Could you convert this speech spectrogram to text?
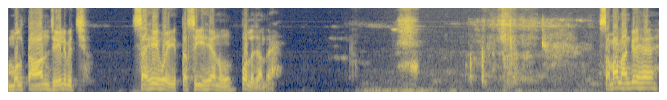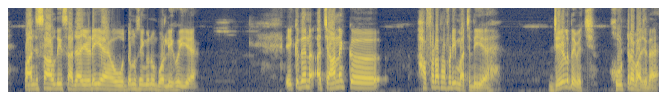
ਮੁਲਤਾਨ ਜੇਲ੍ਹ ਵਿੱਚ ਸਹੇ ਹੋਏ ਤਸੀਹਿਆਂ ਨੂੰ ਭੁੱਲ ਜਾਂਦਾ ਹੈ। ਸਮਾਂ ਲੰਘ ਰਿਹਾ ਹੈ 5 ਸਾਲ ਦੀ ਸਜ਼ਾ ਜਿਹੜੀ ਹੈ, ਉਹ ਉਦਮ ਸਿੰਘ ਨੂੰ ਬੋਲੀ ਹੋਈ ਹੈ। ਇੱਕ ਦਿਨ ਅਚਾਨਕ ਹਫੜਾ ਥਫੜੀ ਮਚਦੀ ਹੈ। ਜੇਲ੍ਹ ਦੇ ਵਿੱਚ ਹੂਟਰ ਵੱਜਦਾ ਹੈ।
